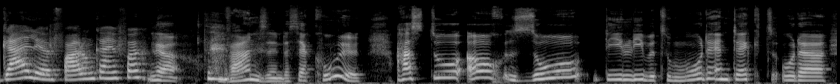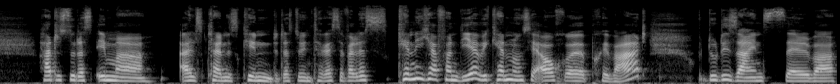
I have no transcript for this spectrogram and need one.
geile Erfahrung einfach. Ja. Wahnsinn, das ist ja cool. Hast du auch so die Liebe zur Mode entdeckt oder hattest du das immer als kleines Kind, dass du Interesse, weil das kenne ich ja von dir, wir kennen uns ja auch äh, privat. Du designst selber.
